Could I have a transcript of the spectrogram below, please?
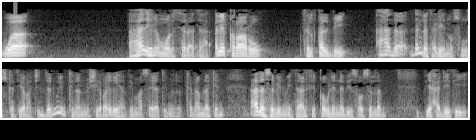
وهذه الأمور الثلاثة الإقرار في القلب هذا دلت عليه النصوص كثيرة جدا ويمكن أن نشير إليها فيما سيأتي من الكلام لكن على سبيل المثال في قول النبي صلى الله عليه وسلم في حديث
